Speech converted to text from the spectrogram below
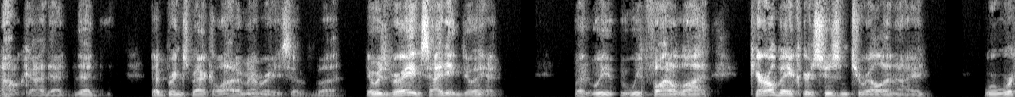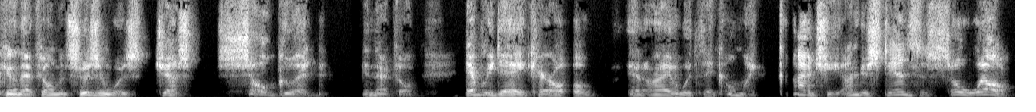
oh God, that that that brings back a lot of memories of uh it was very exciting doing it. But we we fought a lot. Carroll Baker, Susan Tyrrell, and I were working on that film, and Susan was just so good in that film. Every day, Carroll and I would think, oh my God, she understands this so well.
